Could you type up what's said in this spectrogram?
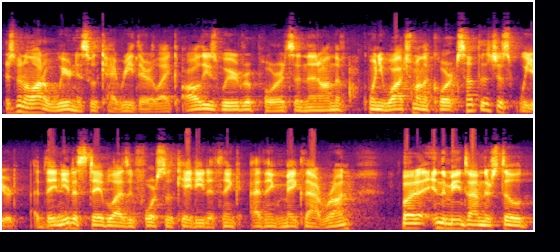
there's been a lot of weirdness with Kyrie there. Like all these weird reports, and then on the when you watch him on the court, something's just weird. They need a stabilizing force with KD to think I think make that run. But in the meantime, they're still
